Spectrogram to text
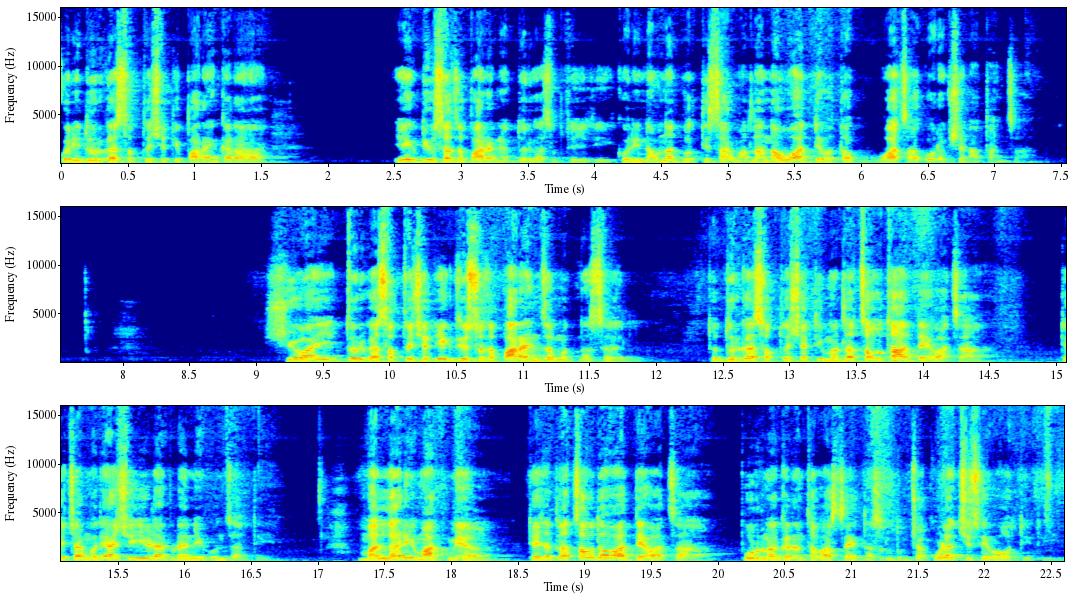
कोणी दुर्गा सप्तशती पारायण करा एक दिवसाचं पारायण आहे दुर्गा सप्तशती कोणी नवनाथ भक्ती सारमधला नववा अध्याय वाचा गोरक्षनाथांचा. शिवाय दुर्गा सप्तशती एक दिवसाचं पारायण जमत नसेल तर दुर्गा सप्तशतीमधला चौथा अध्याय वाचा. त्याच्यामध्ये अशी इडापिडा निघून जाते. मल्हारी मात्म्य त्याच्यातला चौदावा अध्याय वाचा. पूर्ण ग्रंथ वाचता येत नसेल तुमच्या कुळाची सेवा होती ती.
